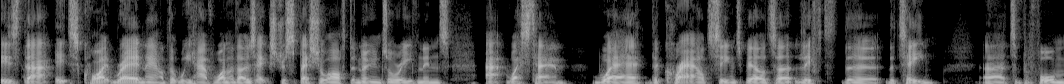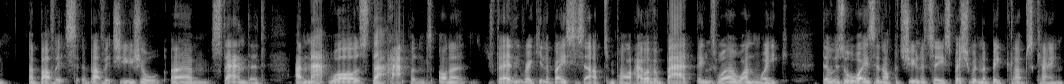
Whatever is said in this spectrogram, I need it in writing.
is that it's quite rare now that we have one of those extra special afternoons or evenings at West Ham where the crowd seem to be able to lift the the team uh, to perform above its above its usual um, standard. And that was that happened on a fairly regular basis at Upton Park. However bad things were one week, there was always an opportunity, especially when the big clubs came,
